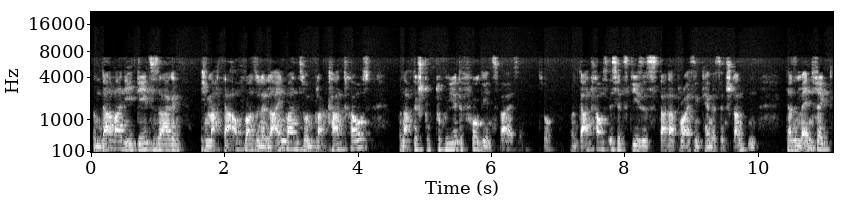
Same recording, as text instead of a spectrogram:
Und da war die Idee zu sagen, ich mache da auch mal so eine Leinwand, so ein Plakat draus und habe eine strukturierte Vorgehensweise. So. Und daraus ist jetzt dieses Startup Pricing Canvas entstanden. Da sind im Endeffekt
